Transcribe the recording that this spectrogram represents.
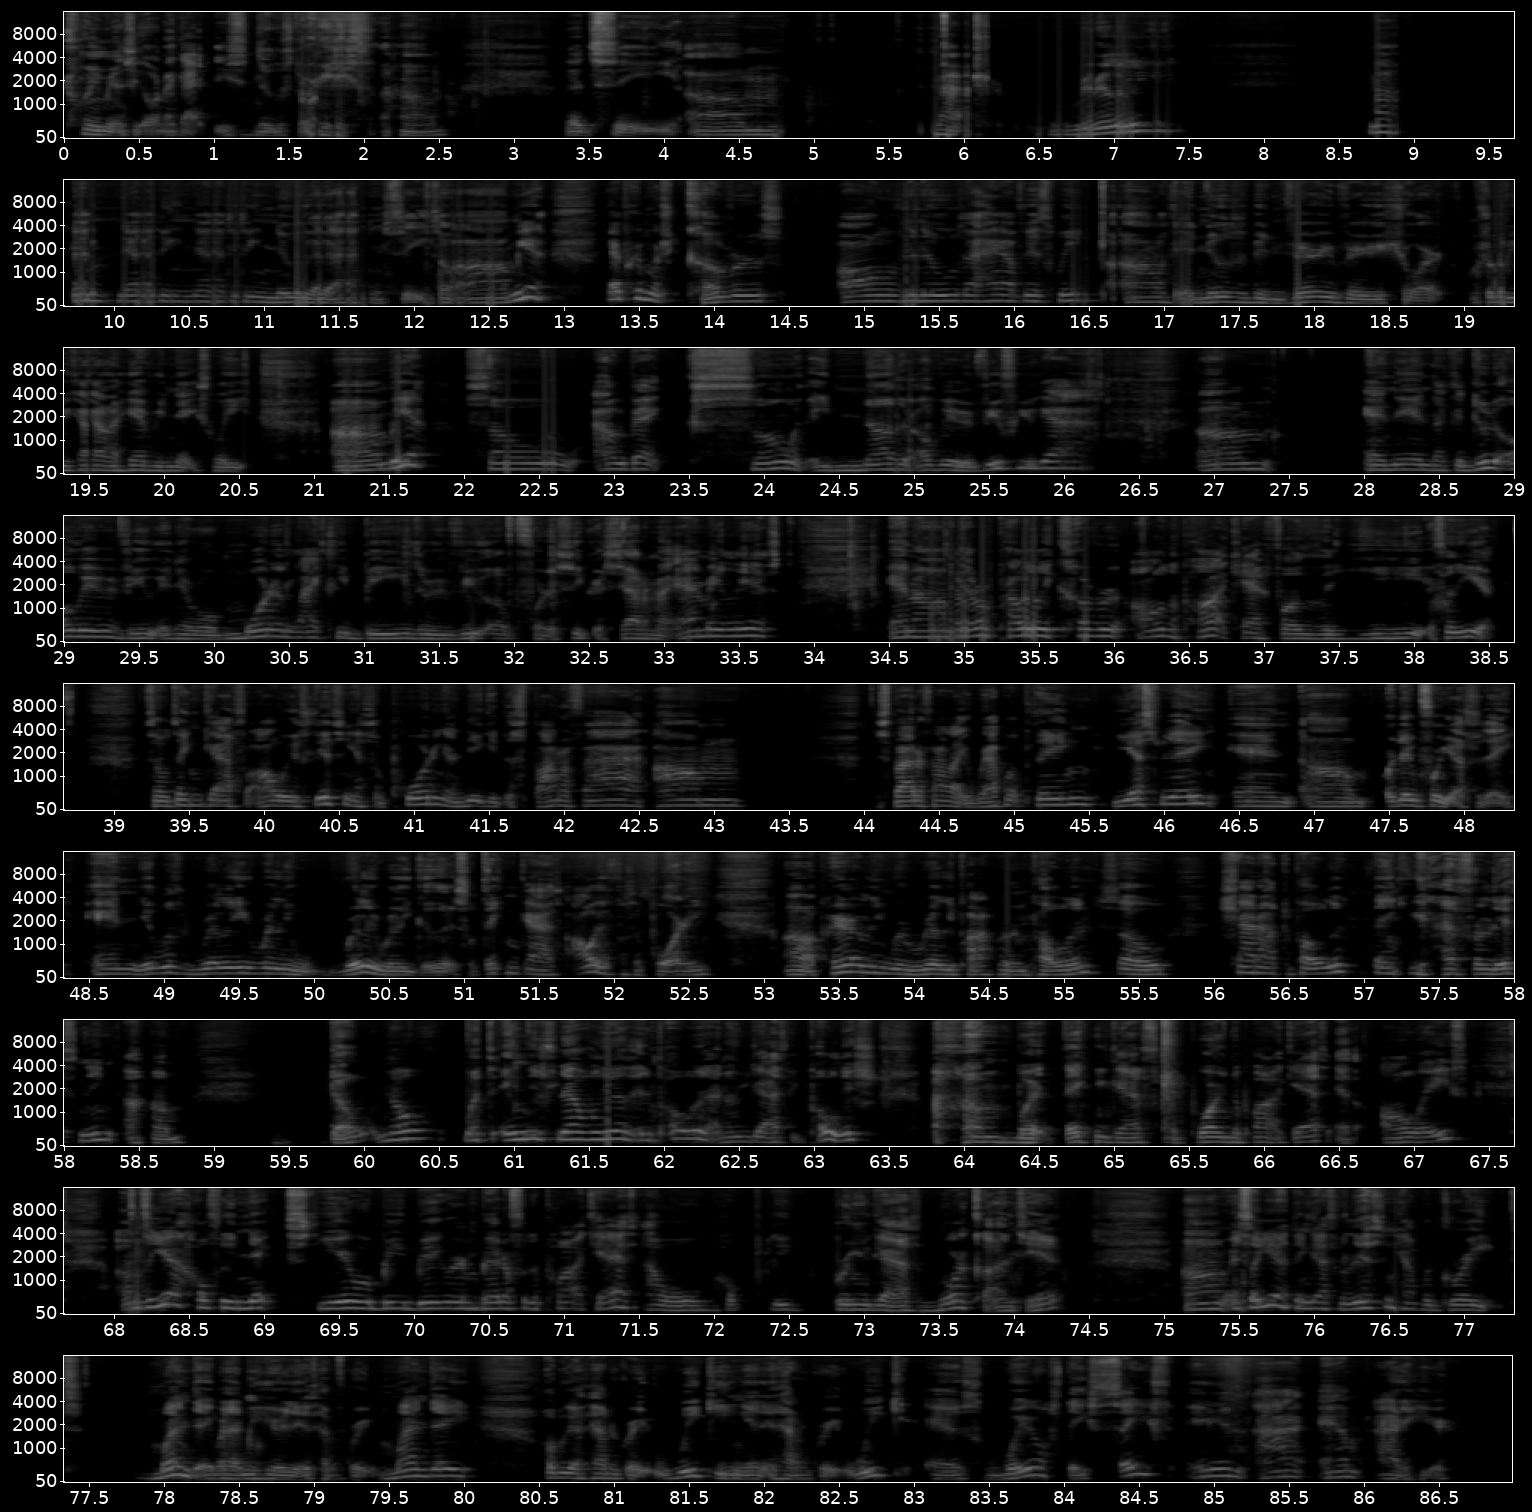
20 minutes ago and I got these news stories. Um, let's see. Um, not really. No, nothing, nothing, nothing new that I can see. So, um, yeah, that pretty much covers all of the news I have this week. Um, the news has been very, very short. I'm sure it'll be kind of heavy next week. Um, but yeah, so I'll be back soon with another OVA review for you guys. Um, and then like to do the OVA review, and there will more than likely be the review up for the Secret Santa my anime list, and um, that'll probably cover all the podcast for the year for the year. So thank you guys for always listening and supporting. I did get the Spotify um Spotify like wrap up thing yesterday and um or day before yesterday, and it was really, really, really, really good. So thank you guys always for supporting. Uh, apparently, we're really popular in Poland, so shout out to Poland. Thank you guys for listening. Um, don't know what the English level is in Poland. I know you guys speak Polish, um, but thank you guys for supporting the podcast as always. Um, so yeah, hopefully next year will be bigger and better for the podcast. I will hopefully bring you guys more content. Um, and so yeah, thank you guys for listening. Have a great Monday. By the time you hear this, have a great Monday. Hope you guys had a great weekend and have a great week as well. Stay safe, and I am out of here.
